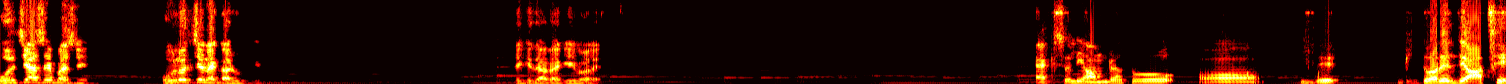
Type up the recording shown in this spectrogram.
বলছে আশেপাশে। ভুল হচ্ছে না কারুর। দেখি দাদা কি বলে। অ্যাকচুয়ালি আমরা তো যে ভিতরে যে আছে,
